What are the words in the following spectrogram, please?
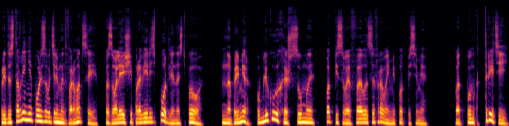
Предоставление пользователям информации, позволяющей проверить подлинность ПО. Например, публикуя хэш-суммы, подписывая файлы цифровыми подписями. Подпункт 3.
